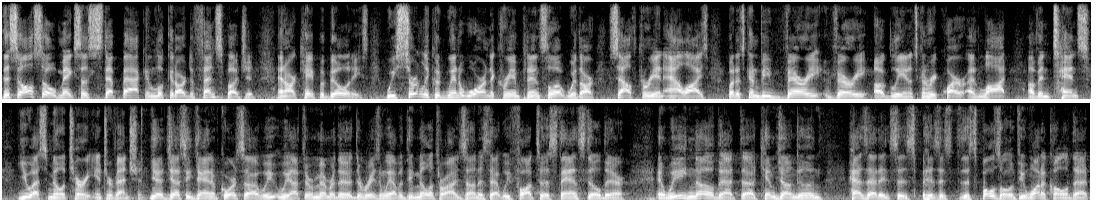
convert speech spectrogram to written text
this also makes us step back and look at our defense budget and our capabilities. We certainly could win a war on the Korean Peninsula with our South Korean allies, but it's going to be very, very ugly, and it's going to require a lot of intense U.S. military intervention. Yeah, Jessie Jane, of course, uh, we, we have to remember the, the reason we have a demilitarized zone is that we fought to a standstill there. And we know that uh, Kim Jong un has at his, his, disposal, if you want to call it that,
